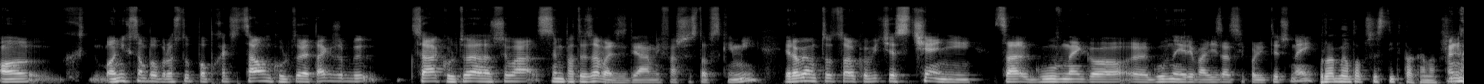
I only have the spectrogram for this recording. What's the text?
o, oni chcą po prostu popchać całą kulturę tak, żeby cała kultura zaczęła sympatyzować z ideami faszystowskimi i robią to całkowicie z cieni głównego, y, głównej rywalizacji politycznej. Robią to przez TikToka na przykład.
